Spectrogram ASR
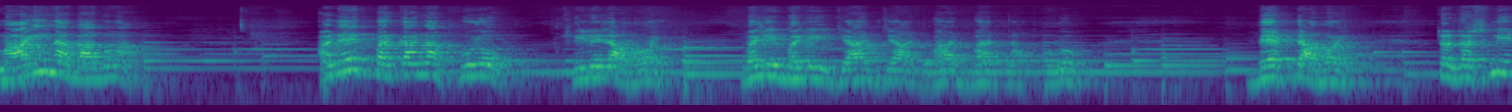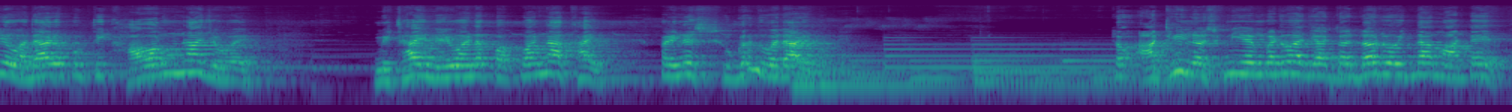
માળીના બાગમાં અનેક પ્રકારના ફૂલો ખીલેલા હોય ભલી ભલી જાત જાત, ભાત ભાતના ફૂલો બેઠતા હોય, તો લક્ષ્મીને વધારે પૂરતી ખાવાનું ના જ હોય. મીઠાઈ મેવાના પકવાન ના ખાય, પણ એને સુગંધ વધારે ગમે. તો આથી લક્ષ્મી એમ ગણવા જાય તો દર રોજના માટે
